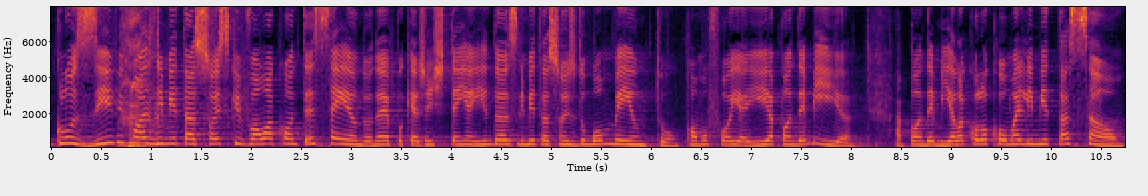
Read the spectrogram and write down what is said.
Inclusive com as limitações que vão acontecendo, né? Porque a gente tem ainda as limitações do momento, como foi aí a pandemia. A pandemia ela colocou uma limitação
